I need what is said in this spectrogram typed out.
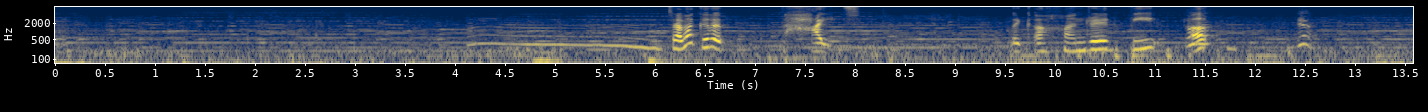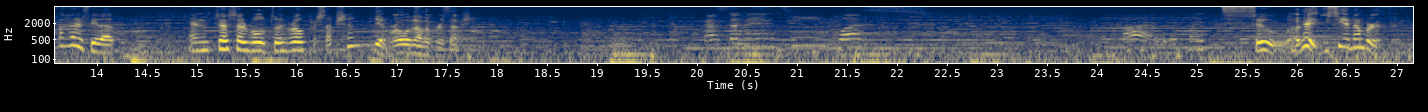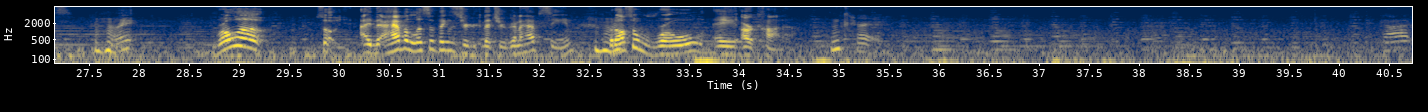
Mm, So I'm not good at height. Like a hundred feet up, Yeah. a hundred feet up, and just a roll to roll perception. Yeah, roll another perception. Got seventeen plus five, twenty-two. Okay, you see a number of things, Mhm. right? Roll a. So I I have a list of things that you're, that you're gonna have seen, but also roll a Arcana. Okay. Got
